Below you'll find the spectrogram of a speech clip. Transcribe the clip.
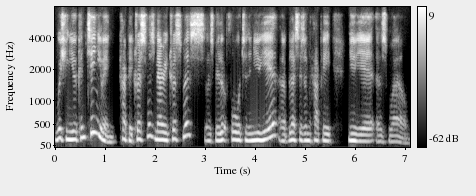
wishing you a continuing happy Christmas, Merry Christmas, as we look forward to the new year, a blessed and happy new year as well.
